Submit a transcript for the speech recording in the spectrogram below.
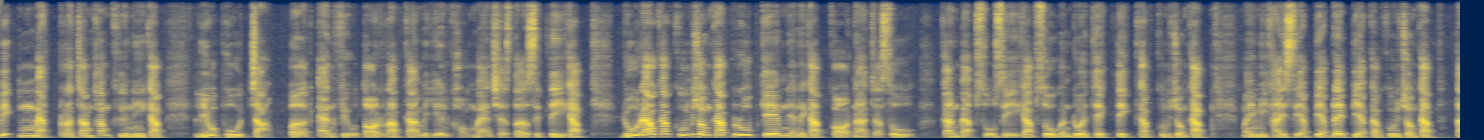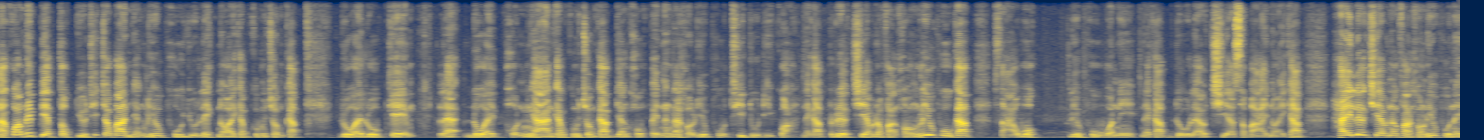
บิ๊กแมตช์ประจำค่ำคืนนี้ครับลิเวอร์พูลจะ เปิดแอนฟิลด์ต้อนรับการมาเยือนของแมนเชสเตอร์ซิตี้ครับ ดูแล้วครับคุณผู้ชมครับ รูปเกมเนี่ยนะครับก็น่าจะสู้กันแบบสูสีครับ สู้กันด้วยเทคนิคครับคุณผู้ชมครับ ไม่มีใครเสียเปรียบได้เปรียบครับคุณผู้ชมครับ แต่ความได้เปรียบตกอยู่ที่เจ้าบ้านอย่างลิเวอร์พูลอยู่เล็กน้อยครับคุณผู้ชมครับ ด้วยรูปเกมและด้วยผลงานครับคุณผู้ชมครับยังคงเป็นทางด้านของลิเวอร์พูลที่ดูดีกว่านะครับเลือกเชียร์ทางฝั่งของลิเวอร์พูลครับสาวก ลิเวอร์พูลวันนี้นะครับดูแล้วเชียร์สบายหน่อยครับ ให้เลือกเชียร์ไปทางฝั่งของลิเวอร์พูลใน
